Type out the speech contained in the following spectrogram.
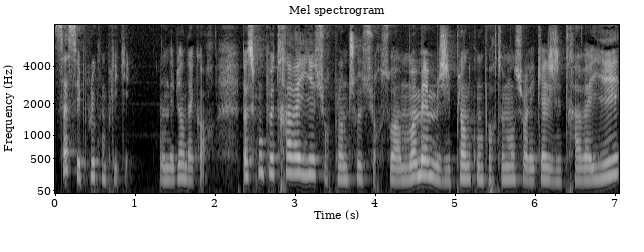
ça, c'est plus compliqué. On est bien d'accord. Parce qu'on peut travailler sur plein de choses sur soi. Moi-même, j'ai plein de comportements sur lesquels j'ai travaillé.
